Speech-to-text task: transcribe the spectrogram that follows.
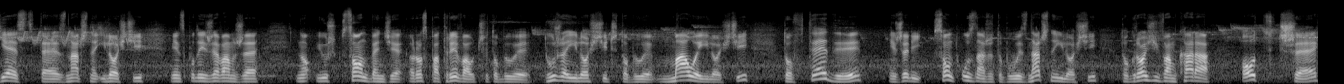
jest te znaczne ilości, więc podejrzewam, że no już sąd będzie rozpatrywał, czy to były duże ilości, czy to były małe ilości, to wtedy, jeżeli sąd uzna, że to były znaczne ilości, to grozi Wam kara od 3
